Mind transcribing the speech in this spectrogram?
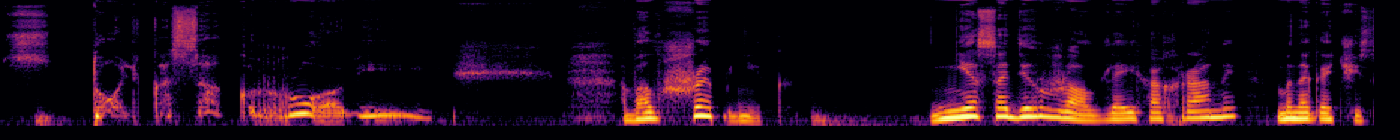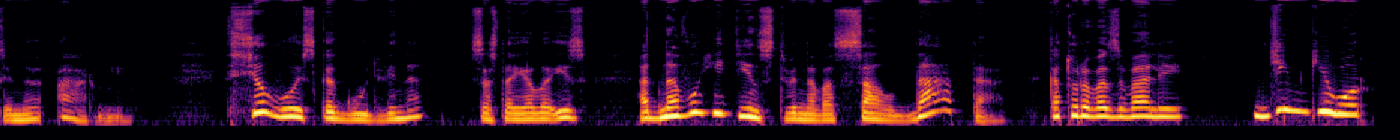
Столько сокровищ! волшебник не содержал для их охраны многочисленную армию. Все войско Гудвина состояло из одного единственного солдата, которого звали Дингиор.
